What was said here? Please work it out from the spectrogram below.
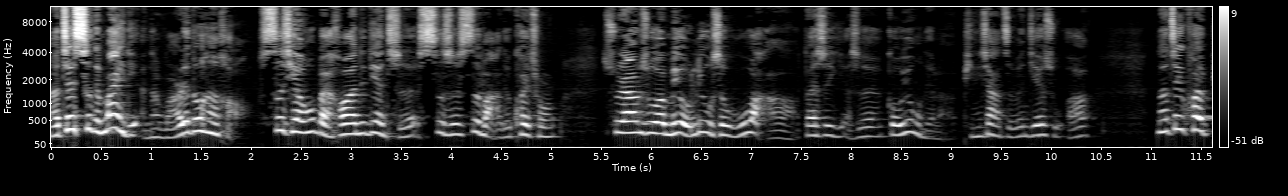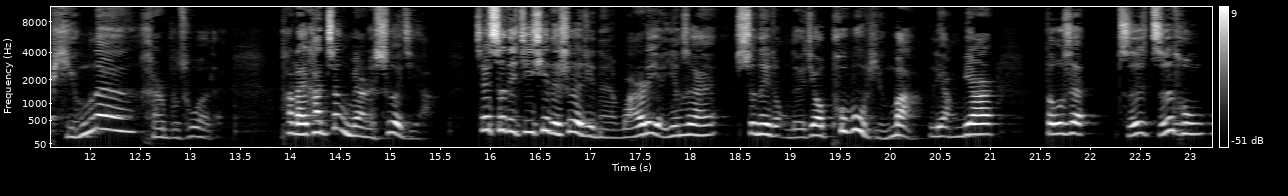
啊，这次的卖点呢，玩的都很好。四千五百毫安的电池，四十四瓦的快充，虽然说没有六十五瓦啊，但是也是够用的了。屏下指纹解锁，那这块屏呢还是不错的。它来看正面的设计啊，这次的机器的设计呢，玩的也应该是那种的叫瀑布屏吧，两边都是直直通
